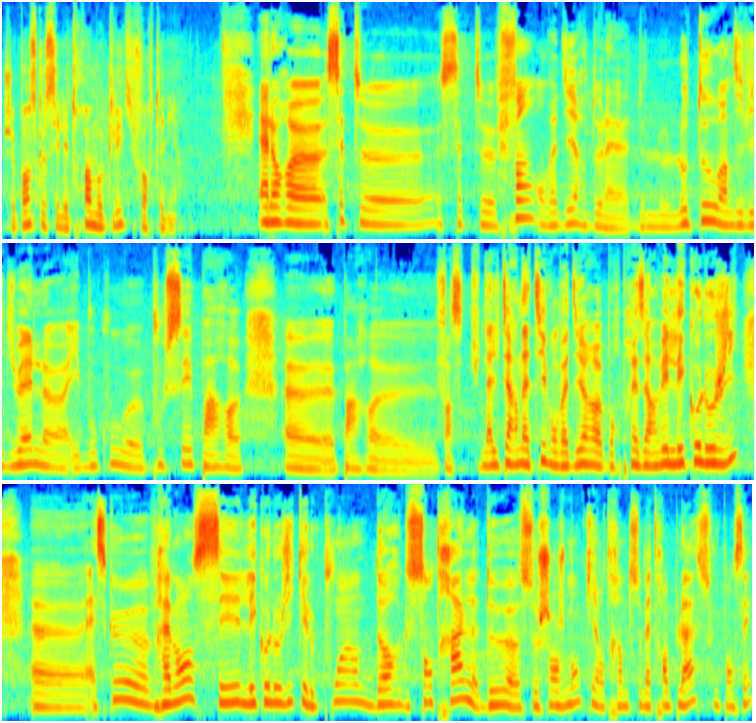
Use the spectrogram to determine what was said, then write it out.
je pense que c'est les trois mots-clés qu'il faut retenir. Et alors, euh, cette, euh, cette fin, on va dire, de l'auto individuelle euh, est beaucoup poussée par. par enfin, c'est une alternative, on va dire, pour préserver l'écologie. Est-ce que vraiment c'est l'écologie qui est le point d'orgue central de ce changement qui est en train de se mettre en place, vous pensez?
